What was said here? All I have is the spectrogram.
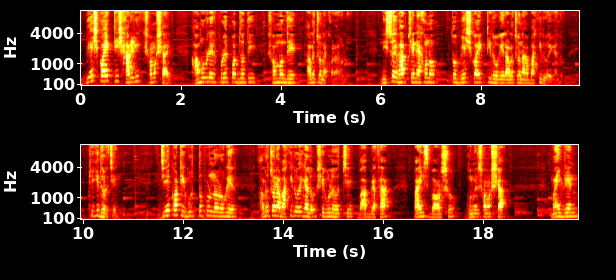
বেশ কয়েকটি শারীরিক সমস্যায় আমরুলের প্রয়োগ পদ্ধতি সম্বন্ধে আলোচনা করা হলো। নিশ্চয়ই ভাবছেন এখনও তো বেশ কয়েকটি রোগের আলোচনা বাকি রয়ে গেল। ঠিকই ধরেছেন। যে কটি গুরুত্বপূর্ণ রোগের আলোচনা বাকি রয়ে গেল সেগুলো হচ্ছে বাত ব্যথা, পাইলস বা অর্শ, ঘুমের সমস্যা, মাইগ্রেন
